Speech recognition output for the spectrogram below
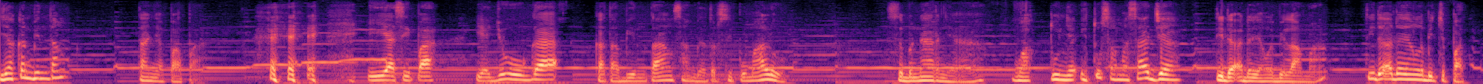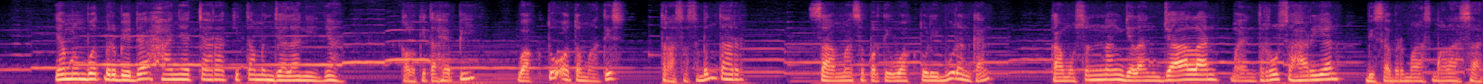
Iya kan Bintang? Tanya Papa. Hehehe, iya sih pak, iya juga, kata Bintang sambil tersipu malu. Sebenarnya, waktunya itu sama saja. Tidak ada yang lebih lama, tidak ada yang lebih cepat. Yang membuat berbeda hanya cara kita menjalaninya. Kalau kita happy, waktu otomatis terasa sebentar. Sama seperti waktu liburan kan? Kamu senang jalan-jalan, main terus seharian, bisa bermalas-malasan.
